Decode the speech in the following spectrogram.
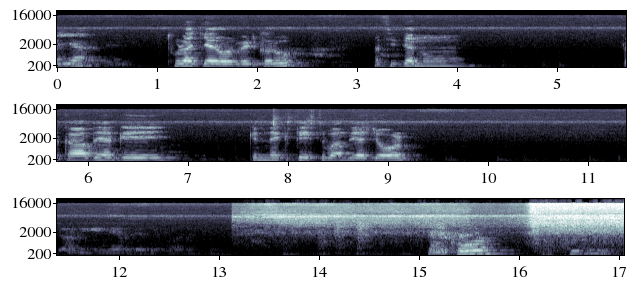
ਹੀ ਆ। ਥੋੜਾ ਚਿਰ ਹੋਰ ਵੇਟ ਕਰੋ। ਅਸੀਂ ਤੁਹਾਨੂੰ ਦਿਖਾਉਂਦੇ ਆ ਕਿ ਕਿੰਨੇ ਕੁ ਟੇਸਟ ਬਣਦੇ ਆ ਚੌਲ। ਦੇਖੋ, ਸੀਟੀ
